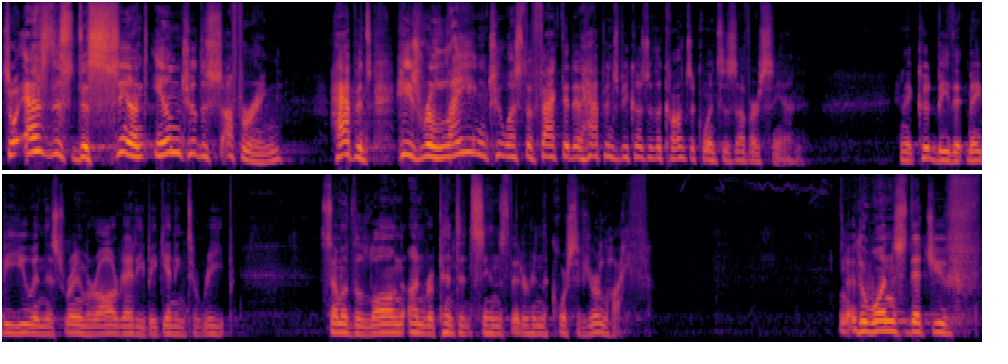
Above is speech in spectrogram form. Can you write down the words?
So, as this descent into the suffering happens, he's relaying to us the fact that it happens because of the consequences of our sin. And it could be that maybe you in this room are already beginning to reap some of the long unrepentant sins that are in the course of your life the ones that you've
